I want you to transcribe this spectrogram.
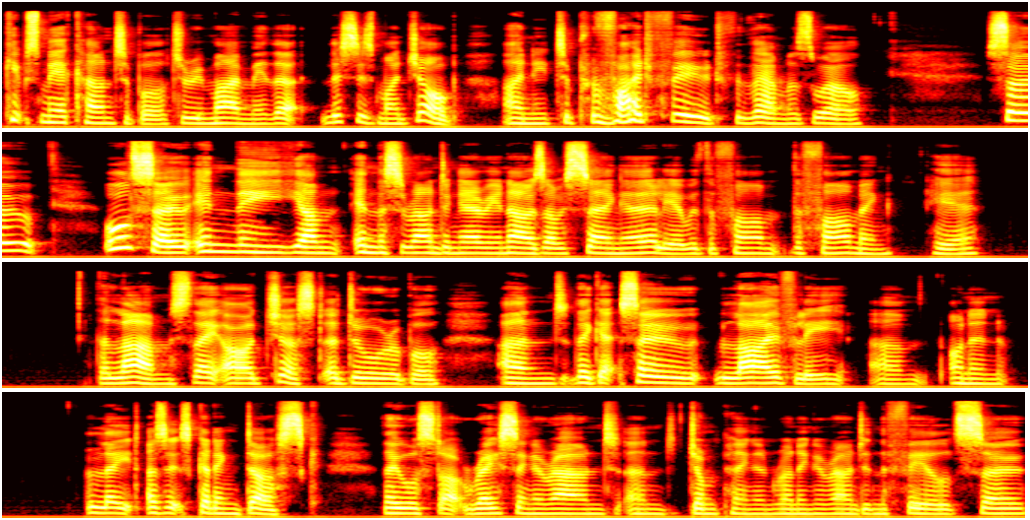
keeps me accountable to remind me that this is my job. I need to provide food for them as well. So also in the um, in the surrounding area now, as I was saying earlier, with the farm the farming here, the lambs they are just adorable, and they get so lively um, on a late as it's getting dusk. They will start racing around and jumping and running around in the fields. So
